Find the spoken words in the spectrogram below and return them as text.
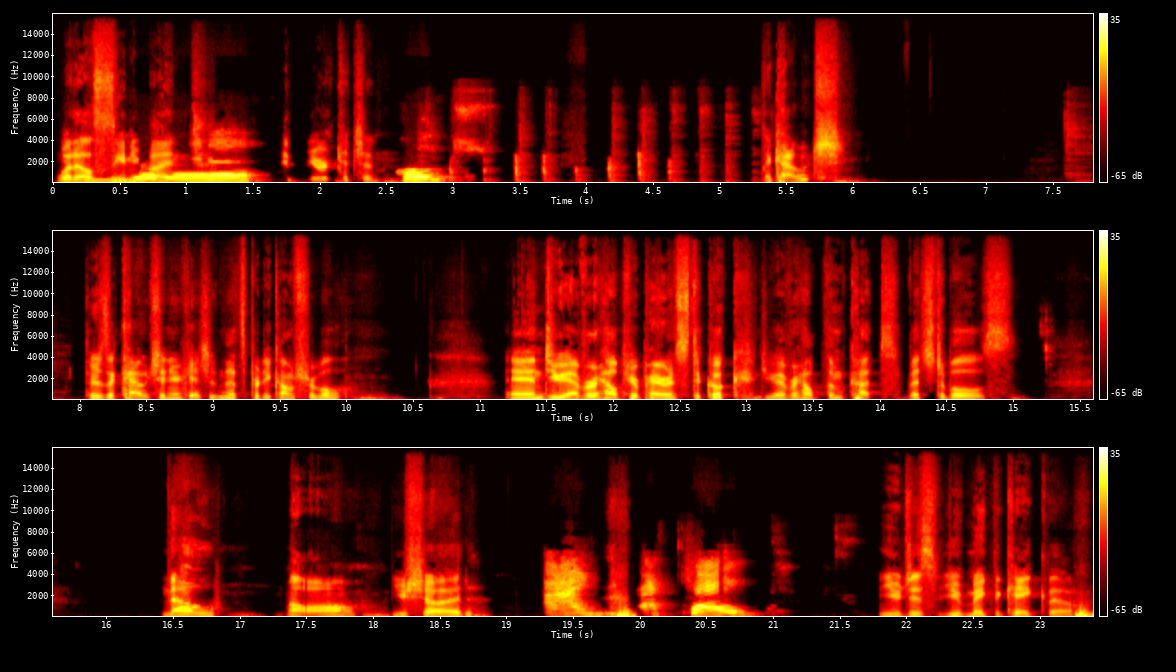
What else can you find in your kitchen? couch. A couch? There's a couch in your kitchen? That's pretty comfortable. And do you ever help your parents to cook? Do you ever help them cut vegetables? No. Oh, you should. And a cake. You just you make the cake though.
